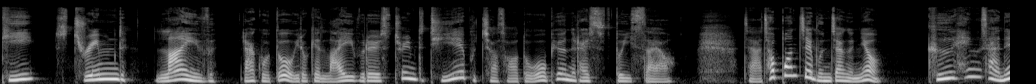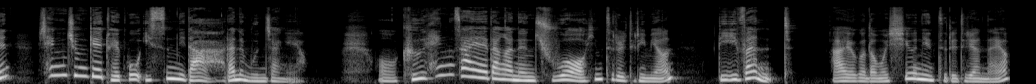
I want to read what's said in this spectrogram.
be streamed live 라고도 이렇게 live를 streamed 뒤에 붙여서도 표현을 할 수도 있어요. 자, 첫 번째 문장은요. 그 행사는 생중계되고 있습니다. 라는 문장이에요. 어, 그 행사에 해당하는 주어 힌트를 드리면 the event. 아, 이거 너무 쉬운 힌트를 드렸나요?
